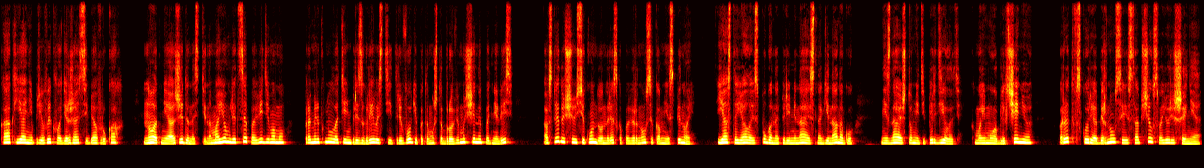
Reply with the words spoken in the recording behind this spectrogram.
Как я не привыкла держать себя в руках, но от неожиданности на моем лице, по-видимому, промелькнула тень брезгливости и тревоги, потому что брови мужчины поднялись, а в следующую секунду он резко повернулся ко мне спиной. Я стояла испуганно, переминаясь ноги на ногу, не зная, что мне теперь делать. К моему облегчению, Ред вскоре обернулся и сообщил свое решение.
